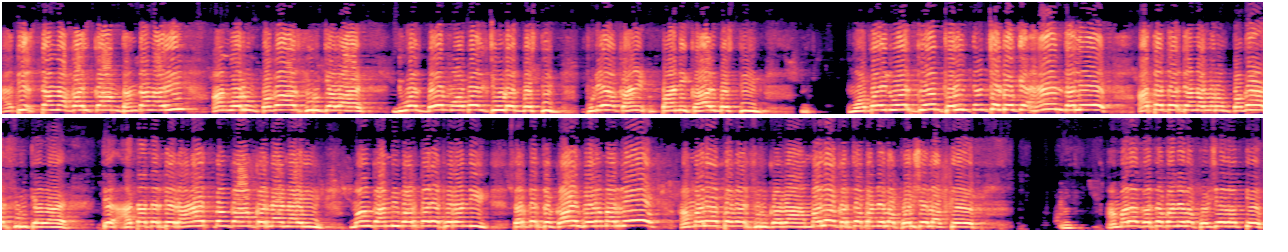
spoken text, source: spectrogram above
आधी असताना काही काम धंदा नाही आणि वरून पगार सुरू केलाय दिवसभर मोबाईल चिवडत बसतील पुढे काही पाणी काय बसतील मोबाईल वर गेम खेळून त्यांचे डोके हँग झाले आता तर त्यांना वरून पगार सुरू केलाय ते आता तर ते रानात पण काम करणार नाही. मग आम्ही बारकाल्या पोरांनी. सरकारचं काय गोळ मारलं? आम्हाला पगार सुरू करा. आम्हाला खर्चा पाण्याला पैसे लागतात. आम्हाला खर्चा पाण्याला पैसे लागतात.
